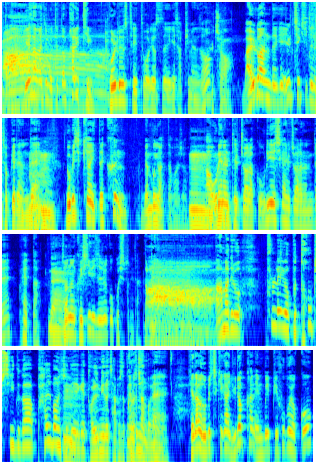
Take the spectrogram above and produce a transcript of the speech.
아. 예상하지 못했던 8위 팀 골든 스테이트 워리어스에게 잡히면서 그렇죠. 말도 안 되게 일찍 시즌을 접게 되는데 음. 노비츠키가 이때 큰 멘붕이 왔다고 하죠. 음. 아 올해는 될 줄 알았고 우리의 시간일 줄 알았는데 패했다. 네. 저는 그 시리즈를 꼽고 싶습니다. 아, 한마디로 플레이오프 톱 시드가 8번 시드에게 덜미를 잡혀서 그냥 끝난 거예요. 네. 게다가 노비츠키가 유력한 MVP 후보였고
